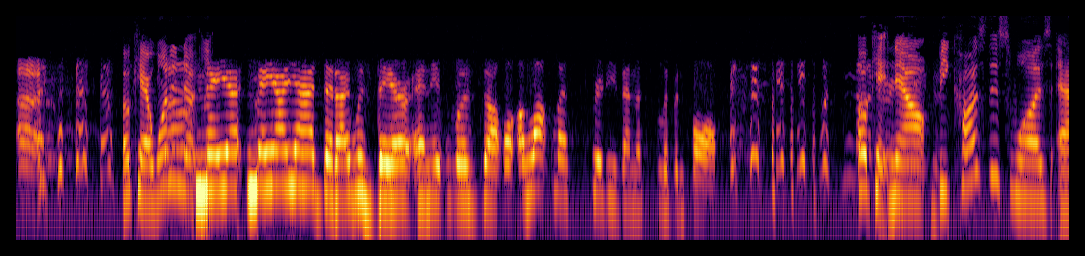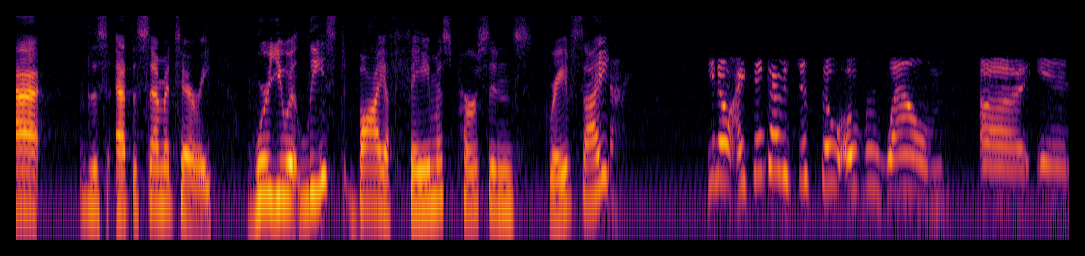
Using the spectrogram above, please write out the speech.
Uh, Okay, I want to know. May I, may I add that I was there and it was uh, a lot less pretty than a slip and fall. Okay, now because this was at this at the cemetery, were you at least by a famous person's gravesite? You know, I think I was just so overwhelmed uh, in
